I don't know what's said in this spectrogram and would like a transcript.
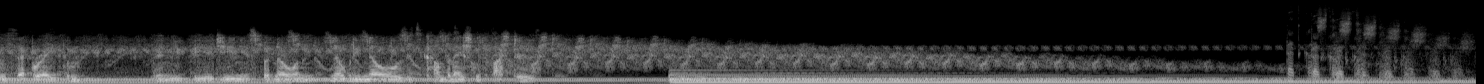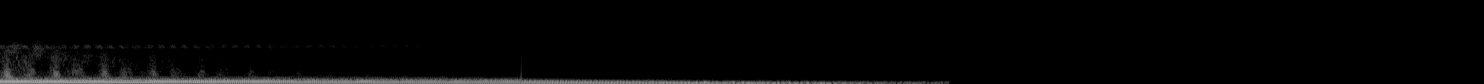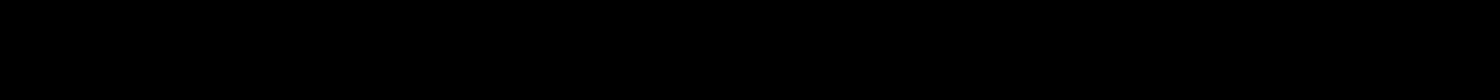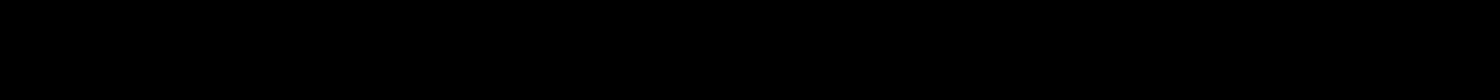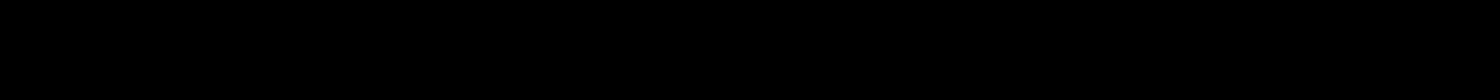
Ingredients and separate them, then you'd be a genius. But no one, nobody knows. It's a combination of factors. Podcast.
